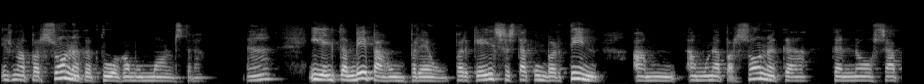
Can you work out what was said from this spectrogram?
és una persona que actua com un monstre. Eh? I ell també paga un preu, perquè ell s'està convertint en, en una persona que, que no sap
